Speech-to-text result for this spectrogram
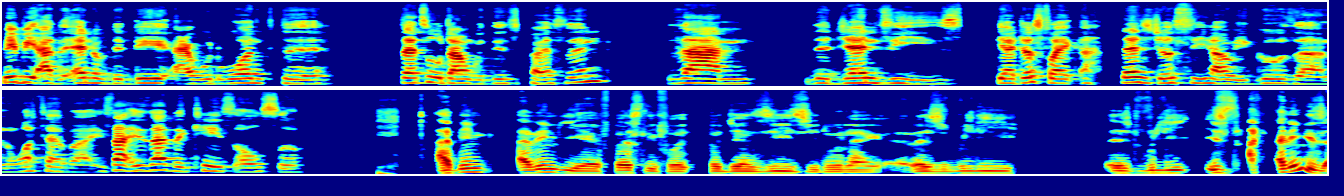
maybe at the end of the day I would want to settle down with this person than the Gen Zs. They're just like, ah, let's just see how it goes and whatever. Is that is that the case also? I think I think yeah. Firstly, for for Gen Zs, you know, like there's really, it's really is. I think is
